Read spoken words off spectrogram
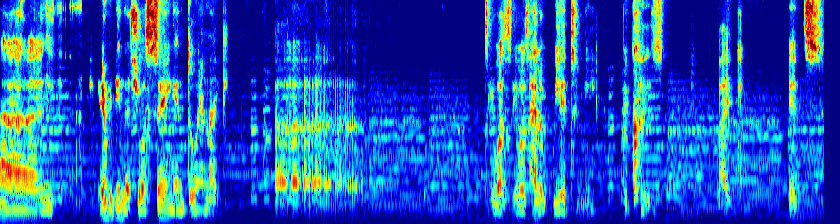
uh, everything that she was saying and doing like uh, it was it was hella weird to me because like it's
